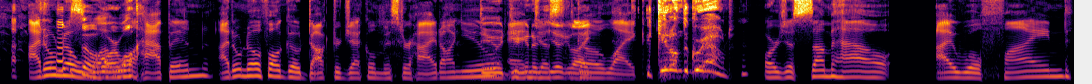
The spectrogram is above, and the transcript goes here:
I don't know so what horrible. will happen. I don't know if I'll go Dr. Jekyll, Mr. Hyde on you, Dude, you're and gonna- just you're like- go like, get on the ground or just somehow I will find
